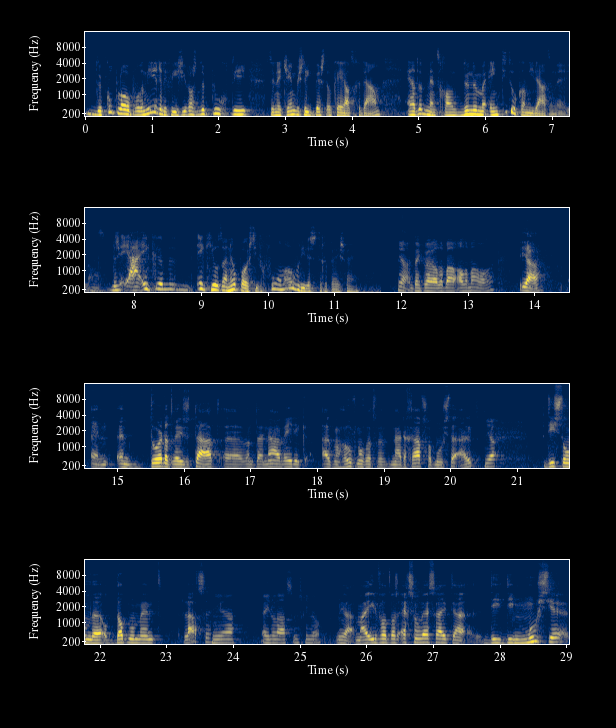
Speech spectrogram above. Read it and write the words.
de koploper in de Eredivisie. Was de ploeg die het in de Champions League best oké had gedaan. En op dat moment gewoon de nummer één titelkandidaat in Nederland. Dus ja, ik, eh, ik hield daar een heel positief gevoel aan over die wedstrijd tegen PSV. Ja, ik denk wij allemaal, allemaal wel. Hè? Ja, en, en door dat resultaat, uh, want daarna weet ik uit mijn hoofd nog dat we naar de graafschap moesten uit. Ja die stonden op dat moment laatste. Ja, ene laatste misschien wel. Ja, maar in ieder geval, het was echt zo'n wedstrijd. Ja, die, die moest je,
